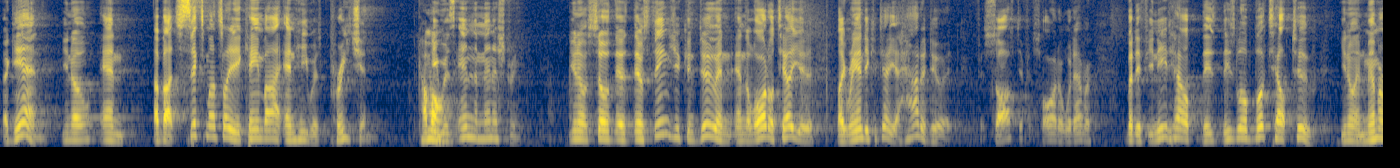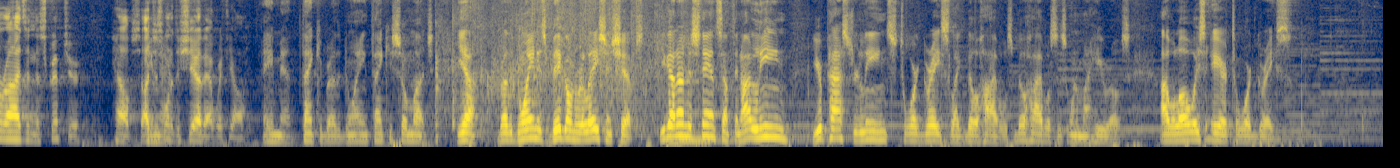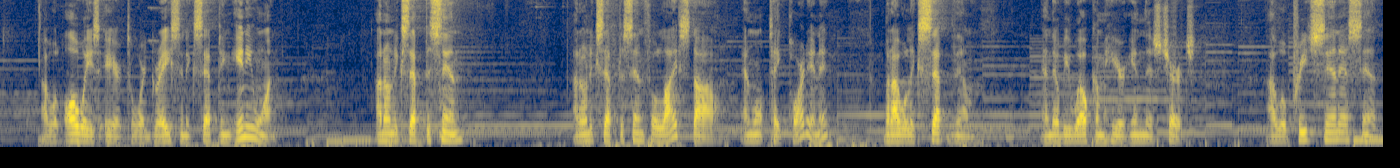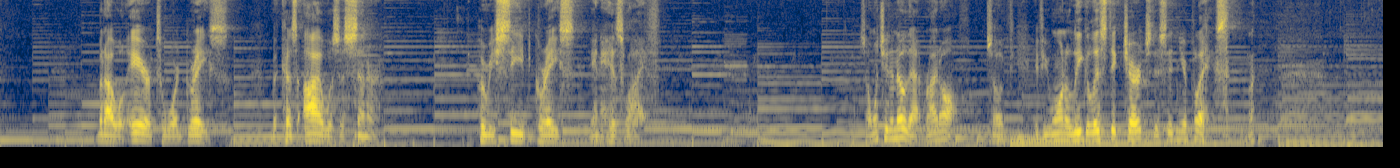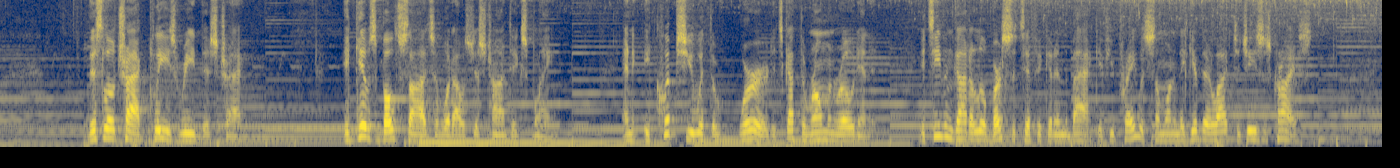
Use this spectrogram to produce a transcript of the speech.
again, you know, and about six months later, he came by and he was preaching. Come on. He was in the ministry. You know, so there's, there's things you can do, and, and the Lord will tell you, like Randy can tell you, how to do it. If it's soft, if it's hard, or whatever. But if you need help, these, these little books help too. You know, and memorizing the scripture helps. I just wanted to share that with y'all. Amen. Thank you, Brother Dwayne. Thank you so much. Yeah, Brother Dwayne is big on relationships. You got to understand something. I lean, your pastor leans toward grace like Bill Hybels. Bill Hybels is one of my heroes. I will always err toward grace. I will always err toward grace and accepting anyone. I don't accept the sin. I don't accept the sinful lifestyle and won't take part in it, but I will accept them and they'll be welcome here in this church. I will preach sin as sin, but I will err toward grace because I was a sinner who received grace in his life. So I want you to know that right off. So if, if you want a legalistic church, this isn't your place. this little track, please read this track. It gives both sides of what I was just trying to explain. And it equips you with the word. It's got the Roman road in it. It's even got a little birth certificate in the back. If you pray with someone and they give their life to Jesus Christ,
